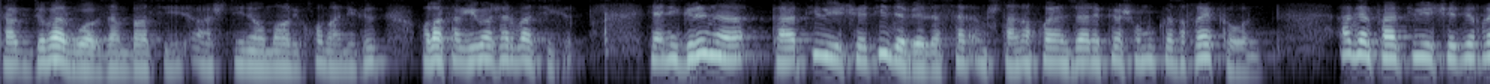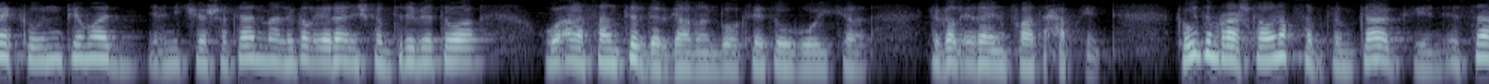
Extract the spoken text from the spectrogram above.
کاک جەبار بووە بزان باسی ئاشتی ناو ماڵی خۆمانی کرد وڵا کاگی باشار باسی کرد یعنی گرنگە پارتی و یەکێتی دەبێت لەسەر ئەم شتانە خۆیان جارێ پێش هەموو کەس ڕێکەون ئەگەر پارتی و یەکێتی ڕێککەون پێم وایە یعنی کێشەکانمان لەگەڵ ئێرانیش کەمتر بێتەوە و ئاسانتر دەرگامان بۆ کرێتەوە بۆی کە لەگەڵ ئێرانی فاتەح بکەین کەوتم ڕاشکاوانە قسە بکەم کاکرێن ئێستا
